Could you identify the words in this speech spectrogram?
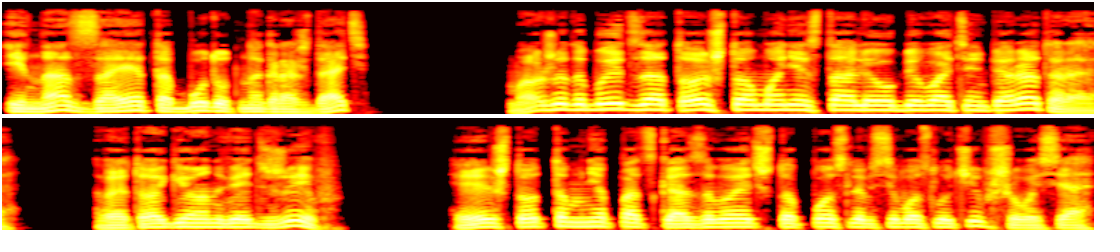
И нас за это будут награждать? Может быть, за то, что мы не стали убивать императора? В итоге он ведь жив. И что-то мне подсказывает, что после всего случившегося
